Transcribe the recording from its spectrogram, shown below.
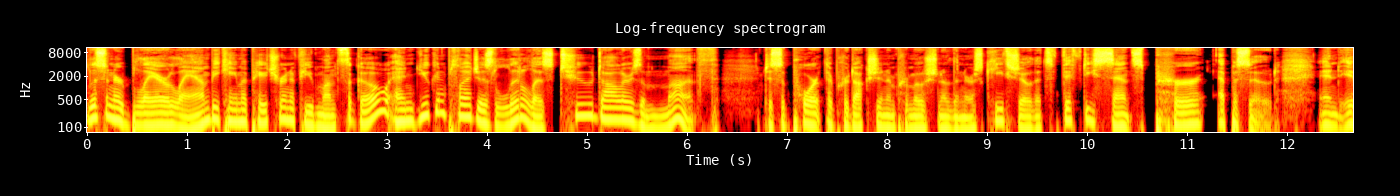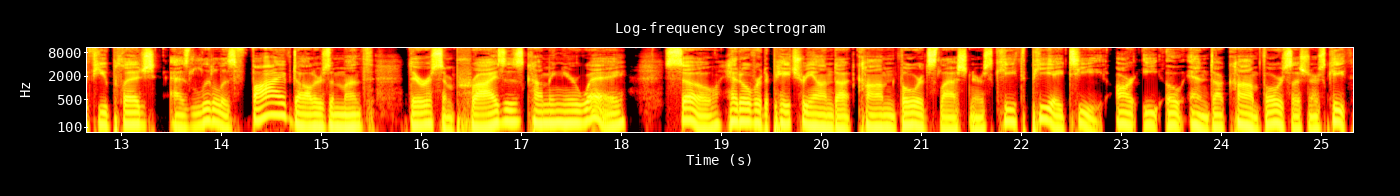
Listener Blair Lamb became a patron a few months ago, and you can pledge as little as $2 a month to support the production and promotion of the Nurse Keith Show. That's 50 cents per episode. And if you pledge as little as $5 a month, there are some prizes coming your way. So head over to patreon.com forward slash Nurse Keith, P A T R E O N dot com forward slash Nurse Keith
